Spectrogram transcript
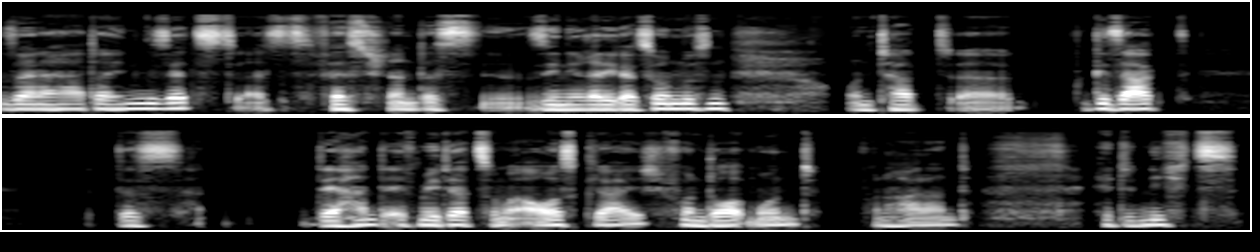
seiner Hertha hingesetzt, als feststand, dass sie in die Relegation müssen und hat äh, gesagt, dass der Handelfmeter zum Ausgleich von Dortmund, von Haaland, hätte nichts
